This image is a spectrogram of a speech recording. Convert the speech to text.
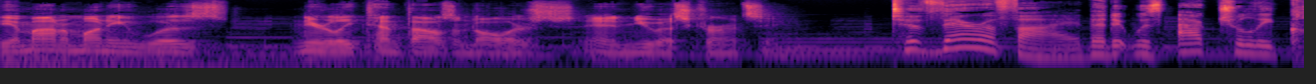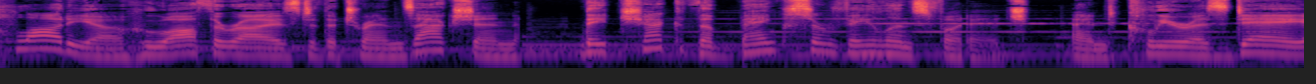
The amount of money was nearly $10,000 in US currency. To verify that it was actually Claudia who authorized the transaction, they check the bank surveillance footage, and clear as day,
